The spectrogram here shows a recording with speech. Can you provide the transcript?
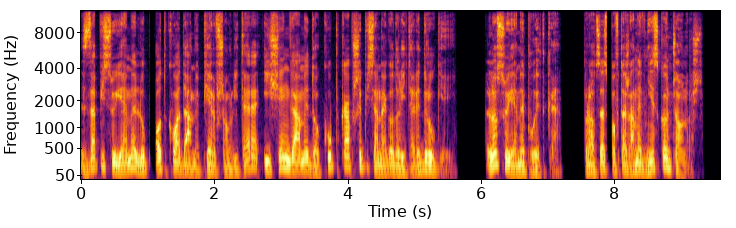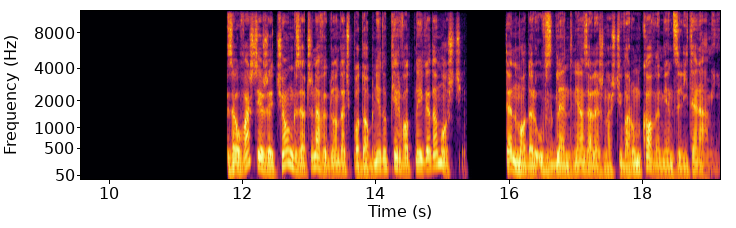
zapisujemy lub odkładamy pierwszą literę i sięgamy do kubka przypisanego do litery drugiej. Losujemy płytkę. Proces powtarzamy w nieskończoność. Zauważcie, że ciąg zaczyna wyglądać podobnie do pierwotnej wiadomości. Ten model uwzględnia zależności warunkowe między literami.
